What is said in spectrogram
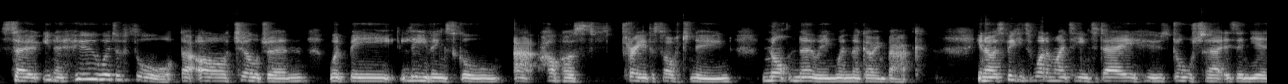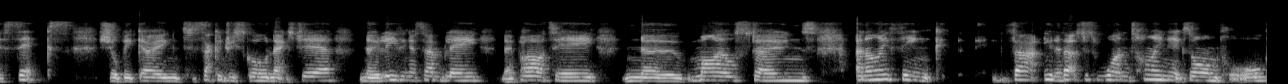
So, you know, who would have thought that our children would be leaving school at half past three this afternoon, not knowing when they're going back. You know, I was speaking to one of my team today whose daughter is in year six. She'll be going to secondary school next year. No leaving assembly, no party, no milestones. And I think that you know that's just one tiny example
